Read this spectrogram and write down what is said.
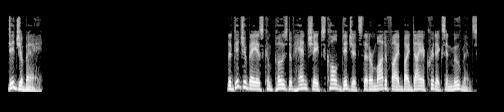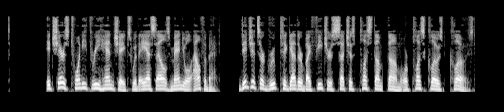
Digibet The digibet is composed of handshapes called digits that are modified by diacritics and movements. It shares 23 handshapes with ASL's manual alphabet. Digits are grouped together by features such as plus thumb, thumb or plus closed, closed.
